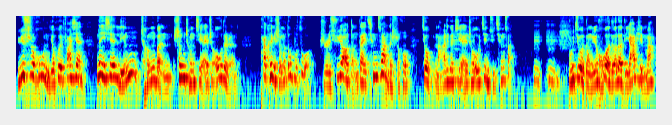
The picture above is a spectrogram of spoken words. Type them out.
于是乎，你就会发现那些零成本生成 GHO 的人，他可以什么都不做，只需要等待清算的时候就拿这个 GHO 进去清算。嗯嗯嗯，不就等于获得了抵押品吗？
